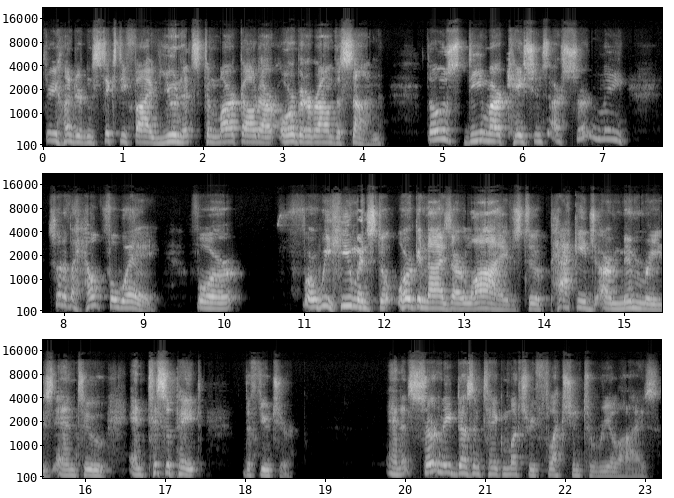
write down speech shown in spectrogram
365 units to mark out our orbit around the sun, those demarcations are certainly sort of a helpful way for for we humans to organize our lives, to package our memories, and to anticipate the future. And it certainly doesn't take much reflection to realize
